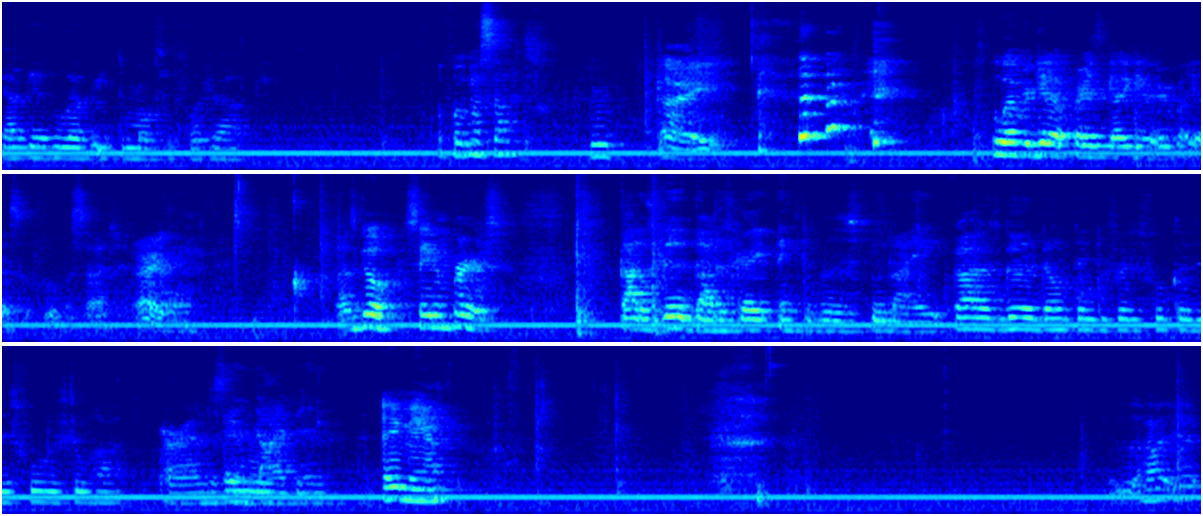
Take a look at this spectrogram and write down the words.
Y'all give whoever eat the most a foot shot. A foot massage? Hmm. Alright. Whoever get up first gotta give everybody else a foot massage. Alright. Let's go. Say them prayers. God is good, God is great. Thank you for this food I ate. God is good. Don't thank you for this food because this food is too hot. Alright, I'm just gonna dive in. Amen. Is it hot yet?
